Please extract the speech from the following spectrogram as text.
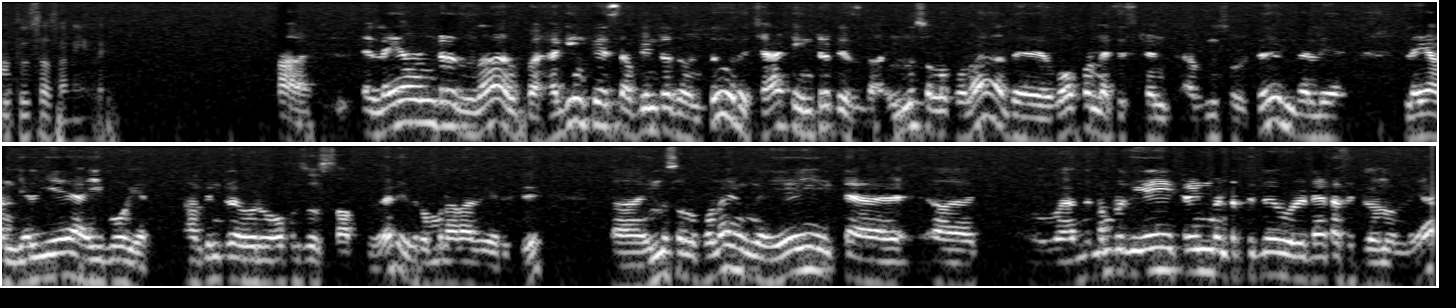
புதுசா சொன்னீங்களே. லேயான்றது தான் இப்போ ஹக்கிங் ஃபேஸ் அப்படின்றது வந்துட்டு ஒரு சேட் இன்டர்ஃபேஸ் தான். இன்னும் சொல்ல போனா அது ஓப்பன் அசிஸ்டன்ட் அப்படின்னு சொல்லிட்டு இந்த லேயான் எல்ஏஐஓஎன் அப்படின்ற ஒரு ஓப்பன் சோர்ஸ் சாஃப்ட்வேர் இது ரொம்ப நாளாவே இருக்கு. இன்னும் சொல்ல போனா இவங்க ஏஐ அந்த நம்மளுக்கு ஏஐ ட்ரெயின் பண்றதுக்கு ஒரு டேட்டா செட் வேணும் இல்லையா?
